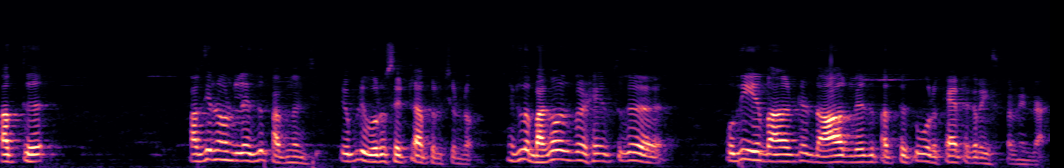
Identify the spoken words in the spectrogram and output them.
பத்து. பதினொன்றுலேருந்து பதினஞ்சு. இப்படி ஒரு செட்டாக பிரிச்சுட்டோம் இதில் பகவத் விஷயத்துக்கு புதிய பாகன்ட்டு இந்த ஆறுலேருந்து பத்துக்கு ஒரு கேட்டகரைஸ் பண்ணிடலாம்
